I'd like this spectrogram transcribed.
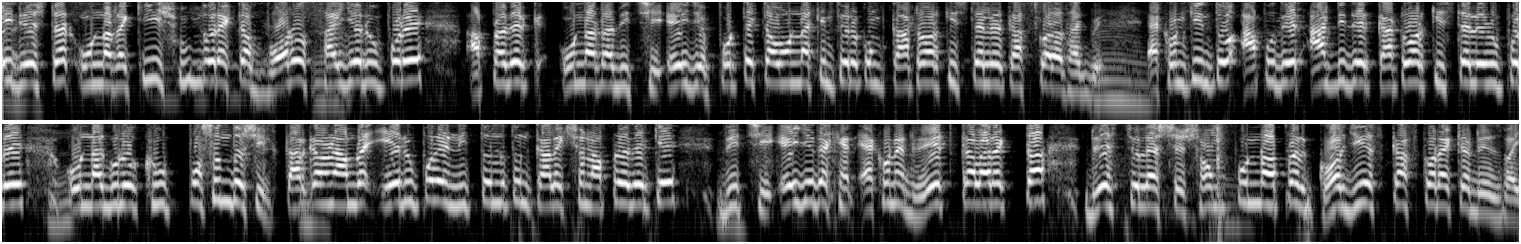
এই ড্রেসটার ওন্নাটা কি সুন্দর একটা বড় সাইজের উপরে আপনাদের ওন্নাটা দিচ্ছি। এই যে প্রত্যেকটা ওন্না কিন্তু এরকম কাটওয়ার্ক স্টাইলের কাজ করা থাকবে। এখন কিন্তু আপুদের আন্টিদের কাটওয়ার্ক স্টাইলের উপরে ওন্নাগুলো খুব পছন্দশীল। তার কারণে আমরা এর উপরে নিত্য নতুন কালেকশন আপনাদেরকে দিচ্ছি। এই যে দেখেন এখন রেড কালার একটা ড্রেস চলে আসছে। সম্পূর্ণ আপনার গর্জিয়াস কাজ করা একটা ড্রেস ভাই।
